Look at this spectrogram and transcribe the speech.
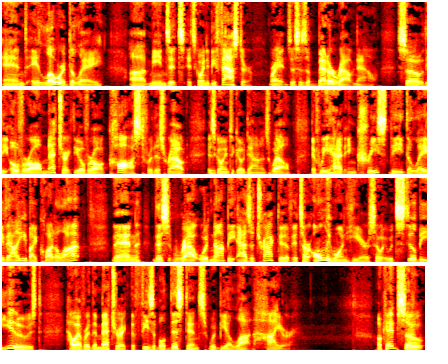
and a lower delay uh, means it's, it's going to be faster right? This is a better route now. So the overall metric, the overall cost for this route is going to go down as well. If we had increased the delay value by quite a lot, then this route would not be as attractive. It's our only one here, so it would still be used. However, the metric, the feasible distance, would be a lot higher. Okay, so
